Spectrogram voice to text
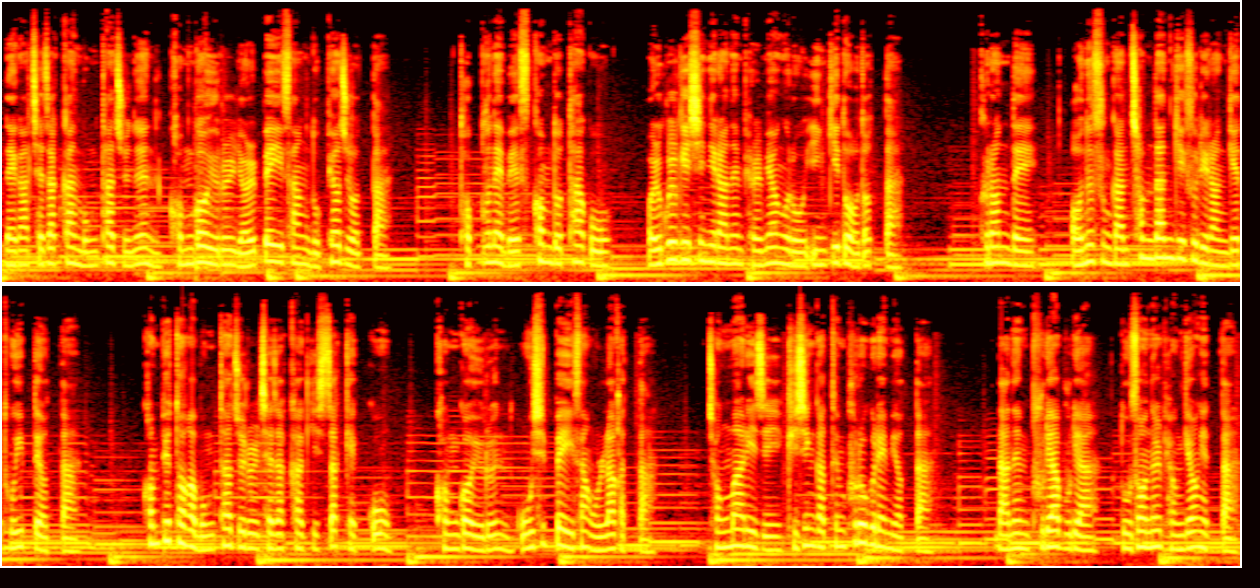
내가 제작한 몽타주는 검거율을 10배 이상 높여주었다. 덕분에 매스컴도 타고 얼굴 귀신이라는 별명으로 인기도 얻었다. 그런데 어느 순간 첨단 기술이란 게 도입되었다. 컴퓨터가 몽타주를 제작하기 시작했고 검거율은 50배 이상 올라갔다. 정말이지 귀신 같은 프로그램이었다. 나는 부랴부랴 노선을 변경했다.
